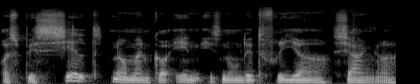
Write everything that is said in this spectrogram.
Og specielt når man går ind i sådan nogle lidt friere genre,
